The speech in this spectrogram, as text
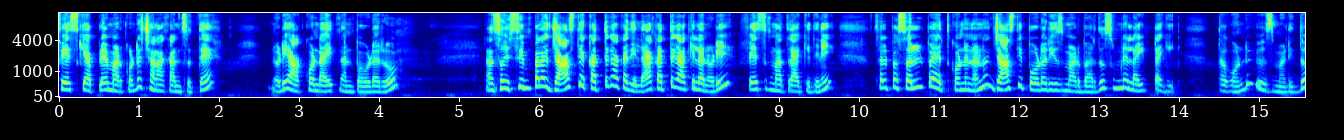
ಫೇಸ್ಗೆ ಅಪ್ಲೈ ಮಾಡಿಕೊಂಡ್ರೆ ಚೆನ್ನಾಗಿ ಕಾಣಿಸುತ್ತೆ. ನೋಡಿ, ಹಾಕ್ಕೊಂಡಾಯ್ತು ನನ್ನ ಪೌಡರು. ನಾನು ಸೊ ಸಿಂಪಲಾಗಿ ಜಾಸ್ತಿ ಕತ್ತಿಗೆ ಹಾಕೋದಿಲ್ಲ. ಕತ್ತಿಗೆ ಹಾಕಿಲ್ಲ ನೋಡಿ, ಫೇಸ್ಗೆ ಮಾತ್ರ ಹಾಕಿದ್ದೀನಿ. ಸ್ವಲ್ಪ ಸ್ವಲ್ಪ ಎತ್ಕೊಂಡು ನಾನು ಜಾಸ್ತಿ ಪೌಡರ್ ಯೂಸ್ ಮಾಡಬಾರ್ದು. ಸುಮ್ಮನೆ ಲೈಟಾಗಿ ತಗೊಂಡು ಯೂಸ್ ಮಾಡಿದ್ದು.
